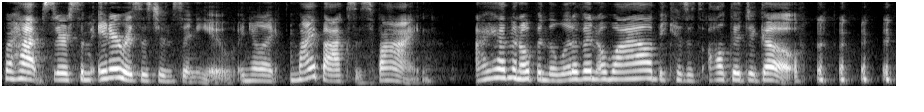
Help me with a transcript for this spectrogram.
Perhaps there's some inner resistance in you and you're like, my box is fine. I haven't opened the lid of it in a while because it's all good to go.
